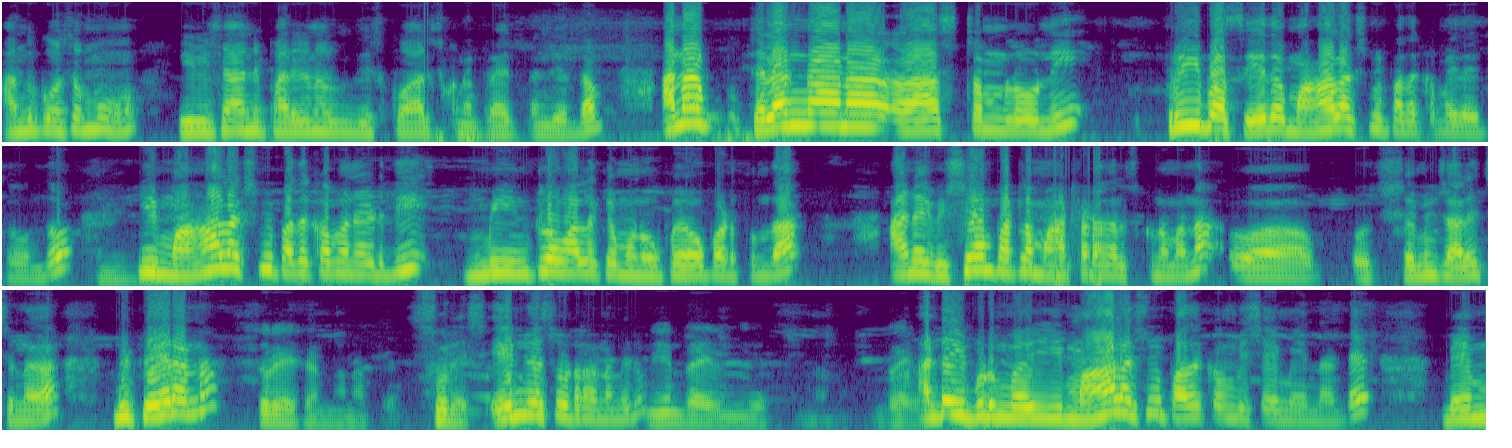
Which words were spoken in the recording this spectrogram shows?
అందుకోసము ఈ విషయాన్ని పరిగణలోకి తీసుకోవాల్సుకునే ప్రయత్నం చేద్దాం. అన్న తెలంగాణ రాష్ట్రంలోని ఫ్రీ బస్ ఏదో మహాలక్ష్మి పథకం ఏదైతే ఉందో ఈ మహాలక్ష్మి పథకం అనేది మీ ఇంట్లో వాళ్ళకి ఏమైనా ఉపయోగపడుతుందా అనే విషయం పట్ల మాట్లాడదలుచుకున్నామన్నా క్షమించాలి చిన్నగా. మీ పేరన్నా? సురేష్ అన్న నా పేరు. సురేష్. ఏం చేస్తుంటారన్న మీరు? నేను డ్రైవింగ్ చేస్తున్నాను. అంటే ఇప్పుడు ఈ మహాలక్ష్మి పథకం విషయం ఏంటంటే మేము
